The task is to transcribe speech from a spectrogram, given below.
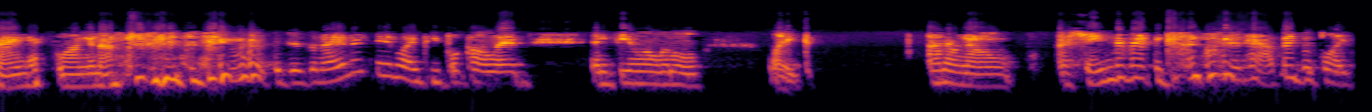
say long enough to, do messages, and I understand why people call in and feel a little like I don't know ashamed of it because when it happens, it's like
